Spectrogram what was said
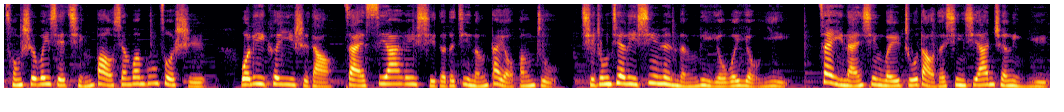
从事威胁情报相关工作时，我立刻意识到，在 CIA 习得的技能大有帮助，其中建立信任能力尤为有益。在以男性为主导的信息安全领域，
